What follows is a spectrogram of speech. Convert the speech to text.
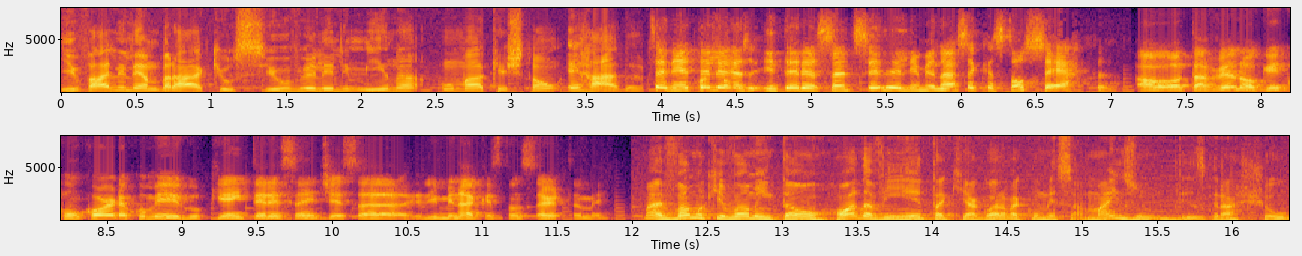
E vale lembrar que o Silvio ele elimina uma questão errada. Seria interessante se ele eliminasse a questão certa. Ah, ó, tá vendo? Alguém concorda comigo que é interessante essa eliminar a questão certa também. Mas vamos que vamos então, roda a vinheta que agora vai começar mais um Desgraxou.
